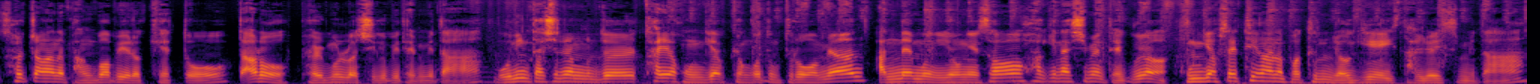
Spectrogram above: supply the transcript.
설정하는 방법이 이렇게 또 따로 별물로 지급이 됩니다. 모닝 타시는 분들 타이어 공기압 경고등 들어오면 안내문 이용해서 확인하시면 되고요. 공기압 세팅하는 버튼은 여기에 달려 있습니다.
